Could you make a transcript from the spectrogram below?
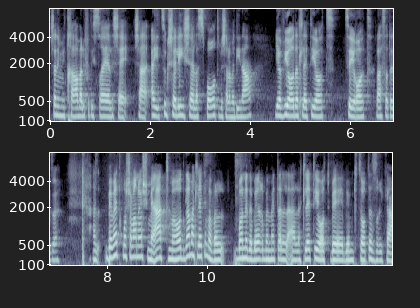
שאני מתחרה באליפות ישראל, ש, שהייצוג שלי של הספורט ושל המדינה יביא עוד אתלטיות צעירות לעשות את זה. אז באמת, כמו שאמרנו, יש מעט מאוד, גם אתלטים, אבל בואו נדבר באמת על, על אתלטיות במקצועות הזריקה.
